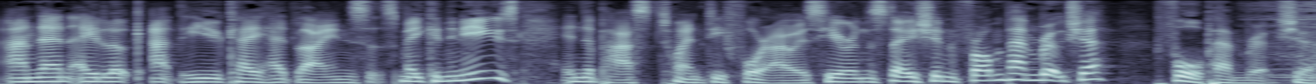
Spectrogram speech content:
And then a look at the UK headlines that's making the news in the past 24 hours here on the station from Pembrokeshire for Pembrokeshire.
